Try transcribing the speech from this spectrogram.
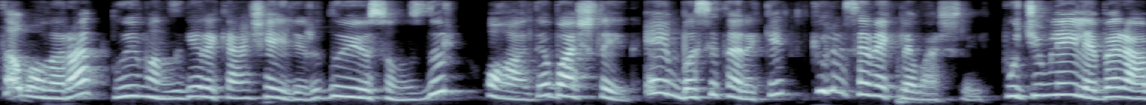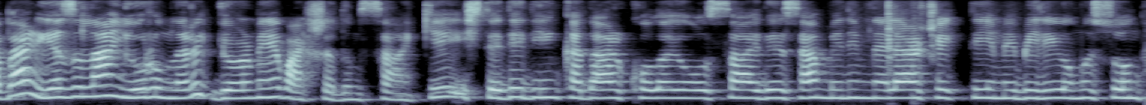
Tam olarak duymanız gereken şeyleri duyuyorsunuzdur. O halde başlayın. En basit hareket gülümsemekle başlayın. Bu cümleyle beraber yazılan yorumları görmeye başladım sanki. İşte dediğin kadar kolay olsaydı, sen benim neler neler çektiğimi biliyor musun?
